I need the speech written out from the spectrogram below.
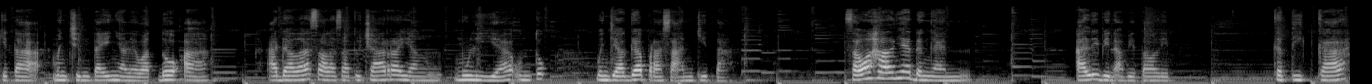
kita mencintainya lewat doa, adalah salah satu cara yang mulia untuk menjaga perasaan kita. Sama halnya dengan Ali bin Abi Thalib. Ketika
